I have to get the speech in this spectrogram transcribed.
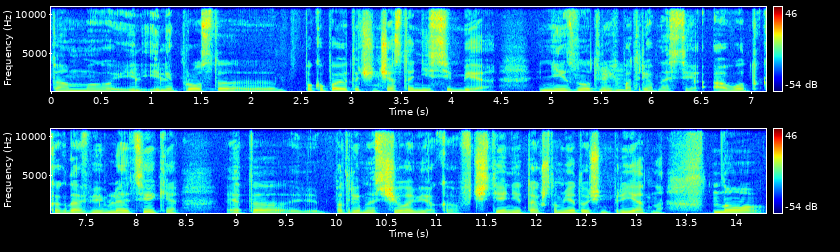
там, э, или, или просто э, покупают очень часто не себе, не из внутренних mm-hmm. потребностей. А вот когда в библиотеке это э, потребность человека в чтении, так что мне это очень приятно. Но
